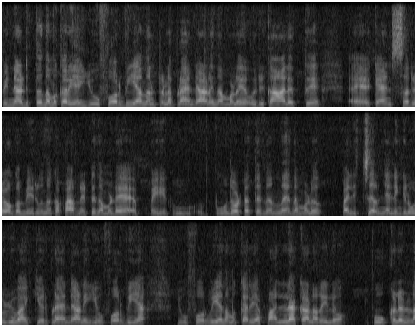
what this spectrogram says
പിന്നെ അടുത്ത് നമുക്കറിയാം യൂഫോർബിയ എന്ന് പറഞ്ഞിട്ടുള്ള പ്ലാന്റ് ആണ്. നമ്മൾ ഒരു കാലത്ത് ക്യാൻസർ രോഗം വരും എന്നൊക്കെ പറഞ്ഞിട്ട് നമ്മുടെ ഈ പൂന്തോട്ടത്തിൽ നിന്ന് നമ്മൾ വലിച്ചെറിഞ്ഞ് അല്ലെങ്കിൽ ഒഴിവാക്കിയ ഒരു പ്ലാന്റ് ആണ് യൂഫോർബിയ. യൂഫോർബിയ നമുക്കറിയാം പല കളറിലും പൂക്കളുള്ള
